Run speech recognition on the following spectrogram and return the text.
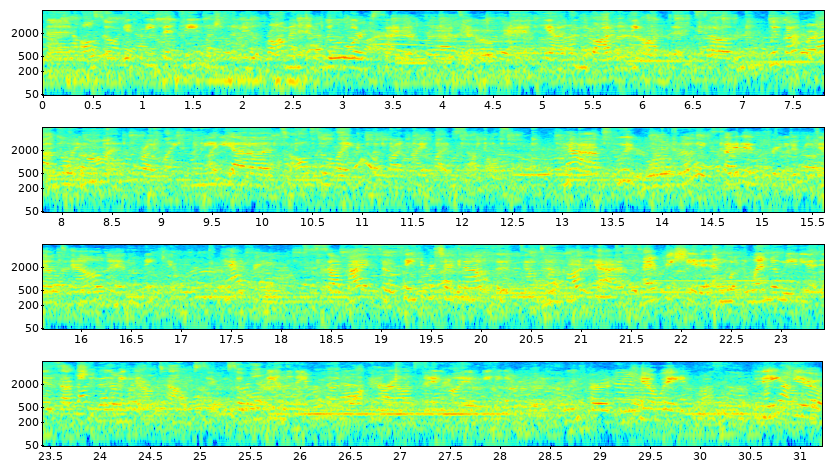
and also Itsy Bitsy, which is a new ramen and whiskey We're excited for that to open. Yeah, it's in the bottom of the Ogden. So we've got a lot going on from like media to also like the fun nightlife stuff also. Yeah, absolutely. We're really excited for you to be downtown and Thank you. yeah, for you to stop by. So thank you for checking out the Downtown Podcast. I appreciate it. And W- Wendoh Media is actually moving downtown soon. So we'll be in the neighborhood walking around saying hi and meeting everybody. We've heard. We can't wait. Awesome. Thank you.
